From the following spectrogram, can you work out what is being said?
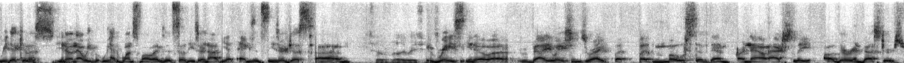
ridiculous. You know, now we we had one small exit, so these are not yet exits. These are just um, so valuations, raise you know uh, valuations, right? But but most of them are now actually other investors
